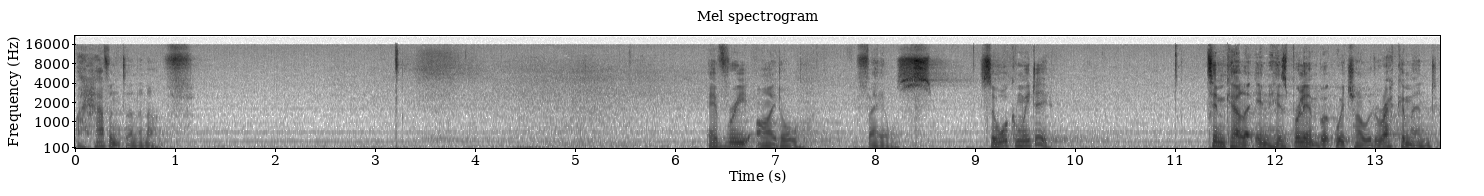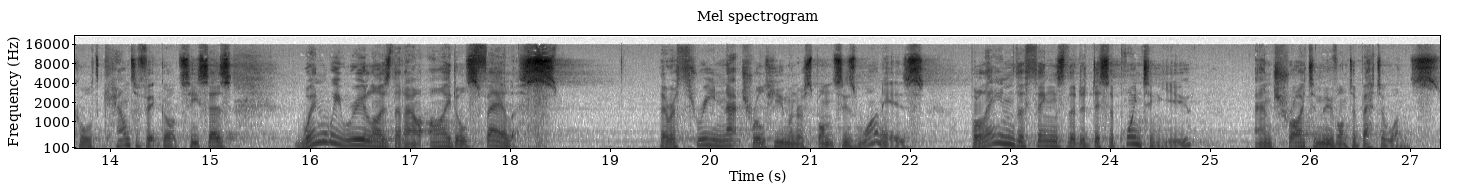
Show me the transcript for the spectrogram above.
I haven't done enough. Every idol fails. So, what can we do? Tim Keller, in his brilliant book, which I would recommend, called Counterfeit Gods, he says, When we realize that our idols fail us, there are three natural human responses. One is, blame the things that are disappointing you and try to move on to better ones.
